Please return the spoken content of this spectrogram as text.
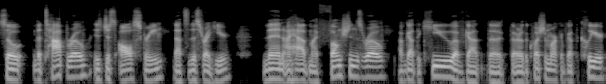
So the top row is just all screen. That's this right here. Then I have my functions row. I've got the Q, I've got the, the, or the question mark, I've got the clear,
